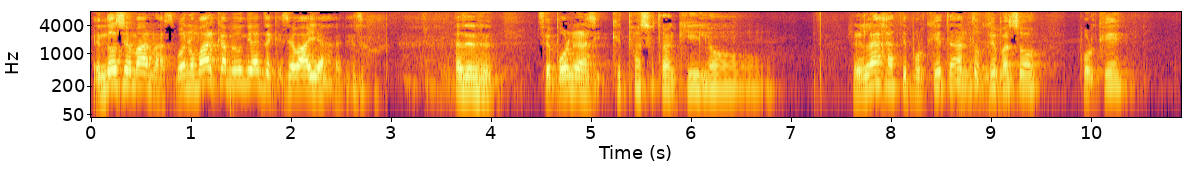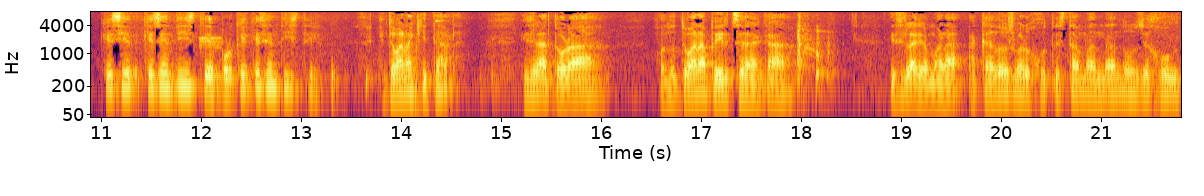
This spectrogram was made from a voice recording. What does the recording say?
en dos semanas. Bueno, márcame un día antes de que se vaya. Se ponen así. ¿Qué pasó? Tranquilo. Relájate. ¿Por qué tanto? ¿Qué pasó? ¿Por qué? ¿Qué, sentiste? ¿Por qué? ¿Qué sentiste? Que te van a quitar. Dice la Torah. Cuando te van a pedirse de acá. Dice la Gemara. Acá dos Barujú te está mandando un zehut.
